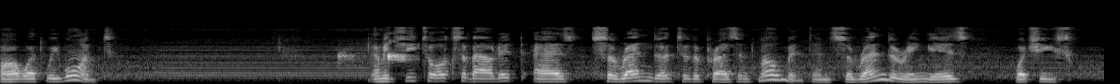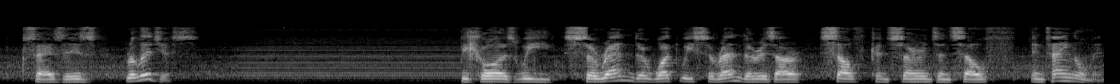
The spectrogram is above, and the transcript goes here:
are what we want. I mean, she talks about it as surrender to the present moment, and surrendering is what she says is religious because we surrender, what we surrender is our self-concerns and self-entanglement.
